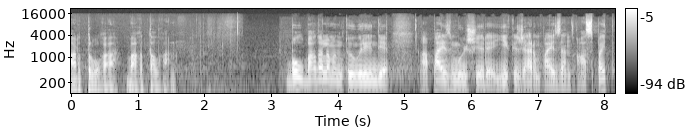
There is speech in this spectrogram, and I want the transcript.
арттыруға бағытталған. Бұл бағдарламаның төңірегінде пайыз мөлшері екі жарым пайыздан аспайды.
